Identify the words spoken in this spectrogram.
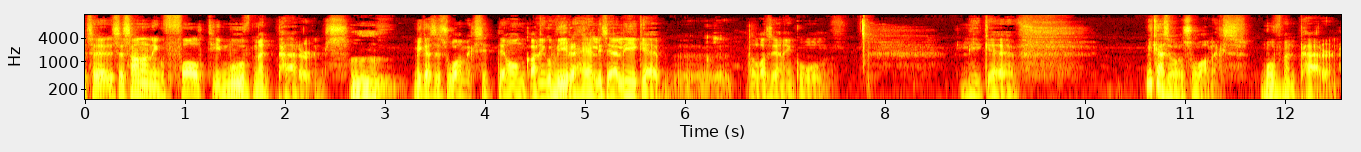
se, se sanoi niin kuin faulty movement patterns, mm. mikä se suomeksi sitten onkaan, niin kuin virheellisiä liike, niin kuin, liike, mikä se on suomeksi, movement pattern?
